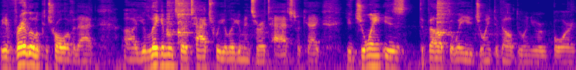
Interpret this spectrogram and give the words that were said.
We have very little control over that. Uh, your ligaments are attached where your ligaments are attached, okay? Your joint is developed the way your joint developed when you were born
